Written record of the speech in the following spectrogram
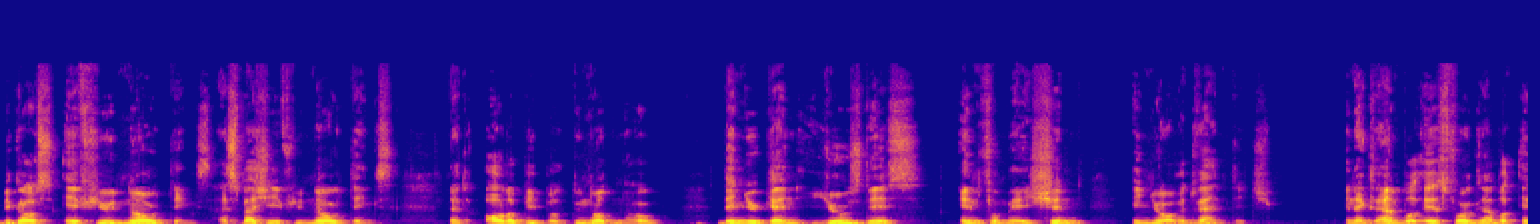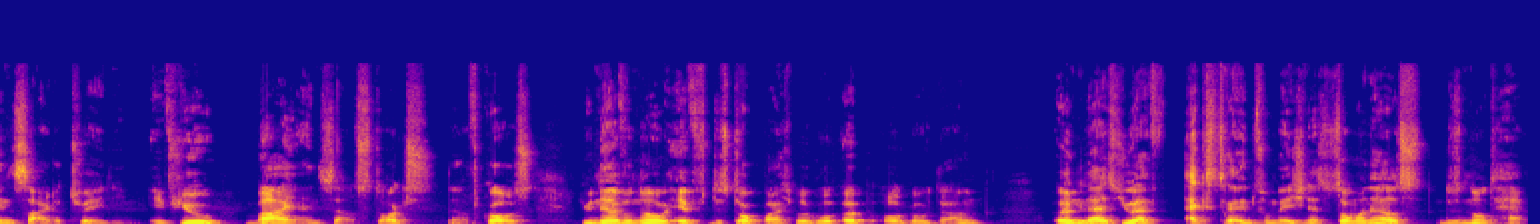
Because if you know things, especially if you know things that other people do not know, then you can use this information in your advantage. An example is, for example, insider trading. If you buy and sell stocks, then of course you never know if the stock price will go up or go down, unless you have extra information that someone else does not have.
